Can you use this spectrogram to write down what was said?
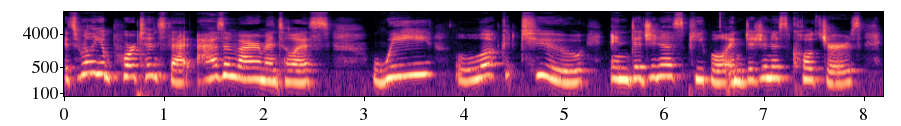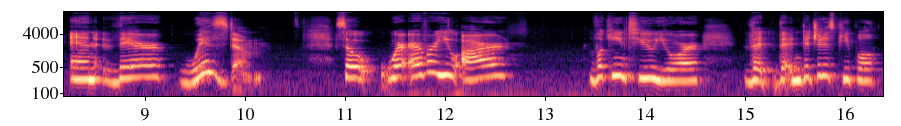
it's really important that as environmentalists we look to indigenous people, indigenous cultures and their wisdom. So wherever you are looking to your the, the indigenous people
